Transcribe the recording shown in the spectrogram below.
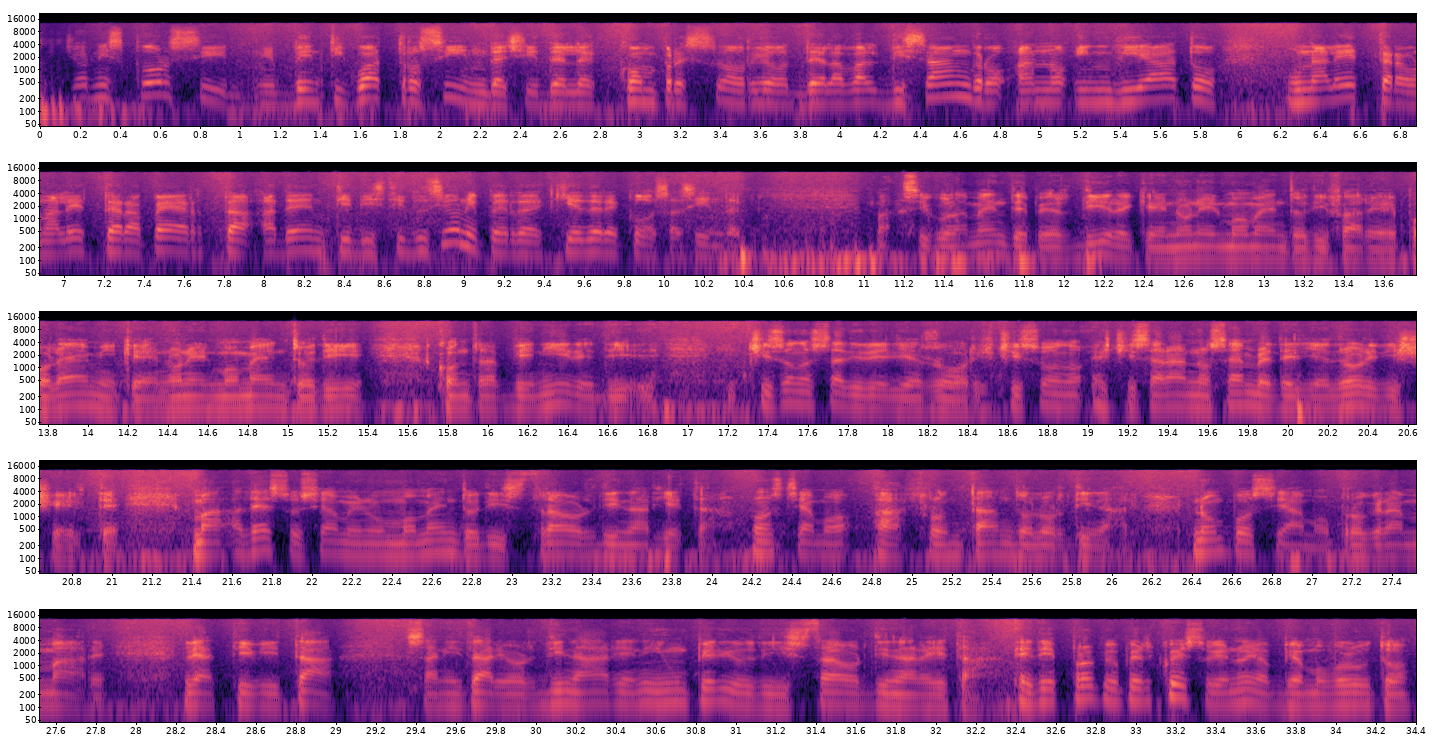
I giorni scorsi 24 sindaci del compressorio della Val di Sangro hanno inviato una lettera, una lettera aperta ad enti di istituzioni per chiedere cosa, sindaco? Ma sicuramente per dire che non è il momento di fare polemiche, non è il momento di contravvenire, di... ci sono stati degli errori, ci sono e ci saranno sempre degli errori di scelte, ma adesso siamo in un momento di straordinarietà, non stiamo affrontando l'ordinario, non possiamo programmare le attività sanitarie ordinarie in un periodo di straordinarietà ed è proprio per questo che noi abbiamo voluto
